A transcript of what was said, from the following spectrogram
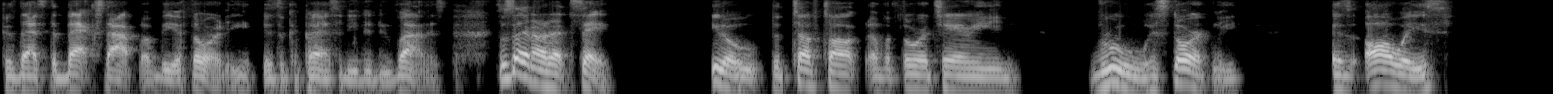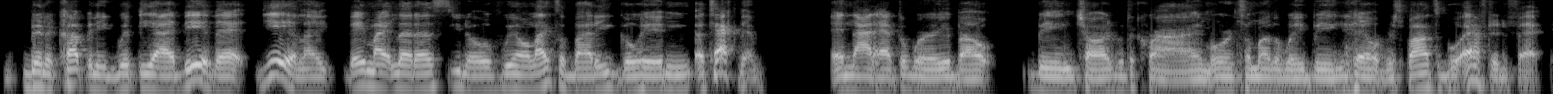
because that's the backstop of the authority is the capacity to do violence. So, saying all that to say, you know, the tough talk of authoritarian rule historically has always been accompanied with the idea that yeah like they might let us you know if we don't like somebody go ahead and attack them and not have to worry about being charged with a crime or in some other way being held responsible after the fact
